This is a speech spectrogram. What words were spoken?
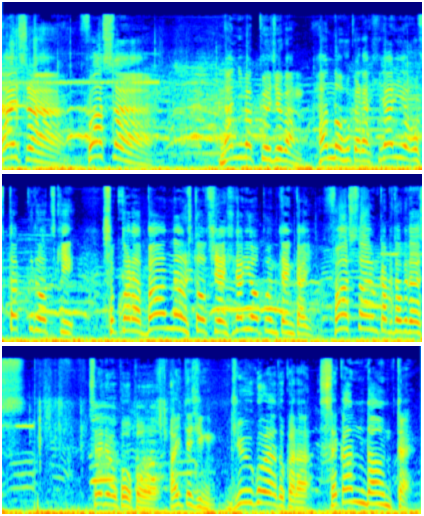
ナイスランファーストランラン何にバック10番ハンドオフから左オフタックルを突きそこからバーンナウ一つへ左オープン展開ファーストダウン獲得です星稜高校相手陣15ヤードからセカンドダウン点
